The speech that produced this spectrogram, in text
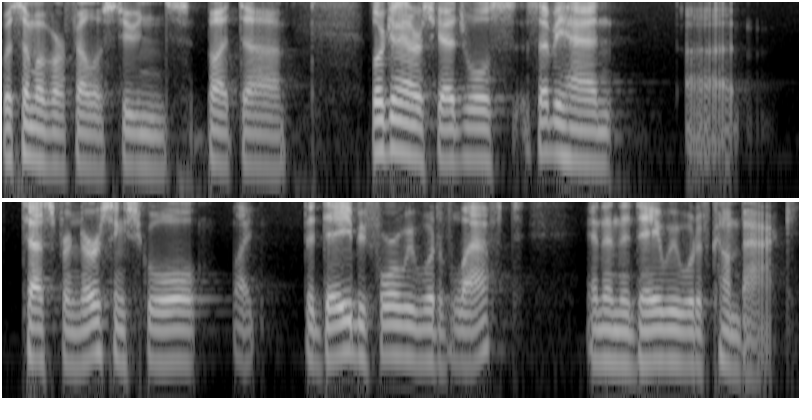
with some of our fellow students, but. Uh, looking at our schedules, Sevi had uh, tests for nursing school like the day before we would have left, and then the day we would have come back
